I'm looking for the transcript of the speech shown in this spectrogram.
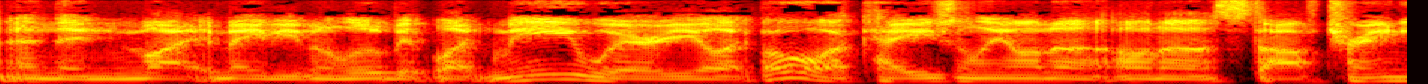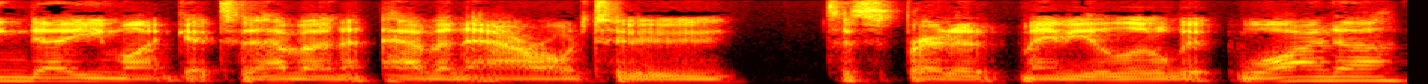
And then might maybe even a little bit like me, where you're like, oh, occasionally on a on a staff training day, you might get to have an have an hour or two to spread it maybe a little bit wider.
